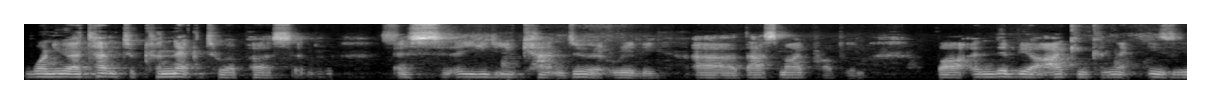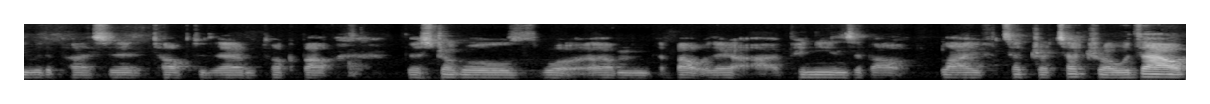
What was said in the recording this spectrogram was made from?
when you attempt to connect to a person, it's, you, you can't do it really. Uh, that's my problem. But in Libya, I can connect easily with a person, talk to them, talk about their struggles, what um, about their opinions about life, etc., etc., without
